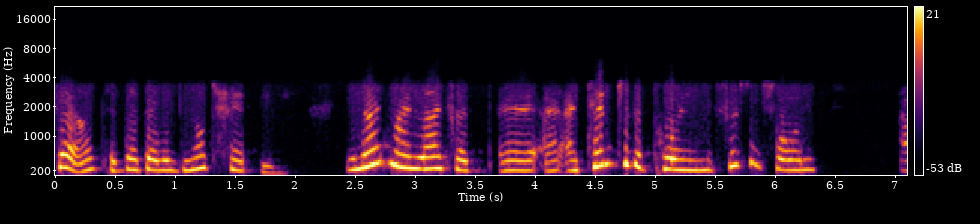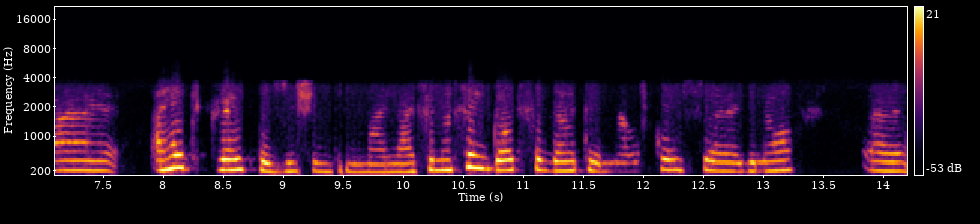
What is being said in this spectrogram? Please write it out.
felt that I was not happy. You know, in my life, I, uh, I came to the point, first of all, I I had great positions in my life, and I thank God for that. And of course, uh, you know, uh,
